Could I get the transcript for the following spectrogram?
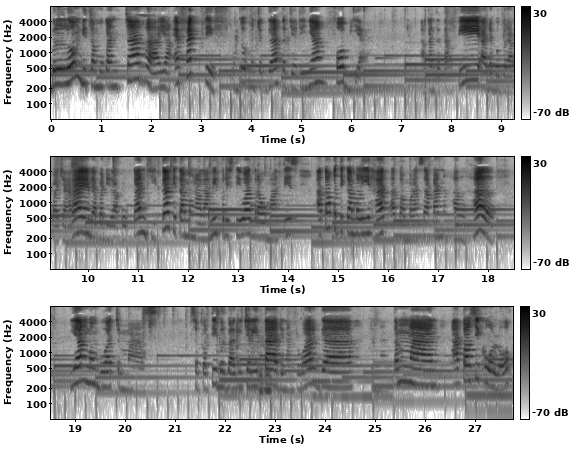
belum ditemukan cara yang efektif untuk mencegah terjadinya fobia. Akan tetapi, ada beberapa cara yang dapat dilakukan jika kita mengalami peristiwa traumatis atau ketika melihat atau merasakan hal-hal yang membuat cemas. Seperti berbagi cerita dengan keluarga, dengan teman, atau psikolog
